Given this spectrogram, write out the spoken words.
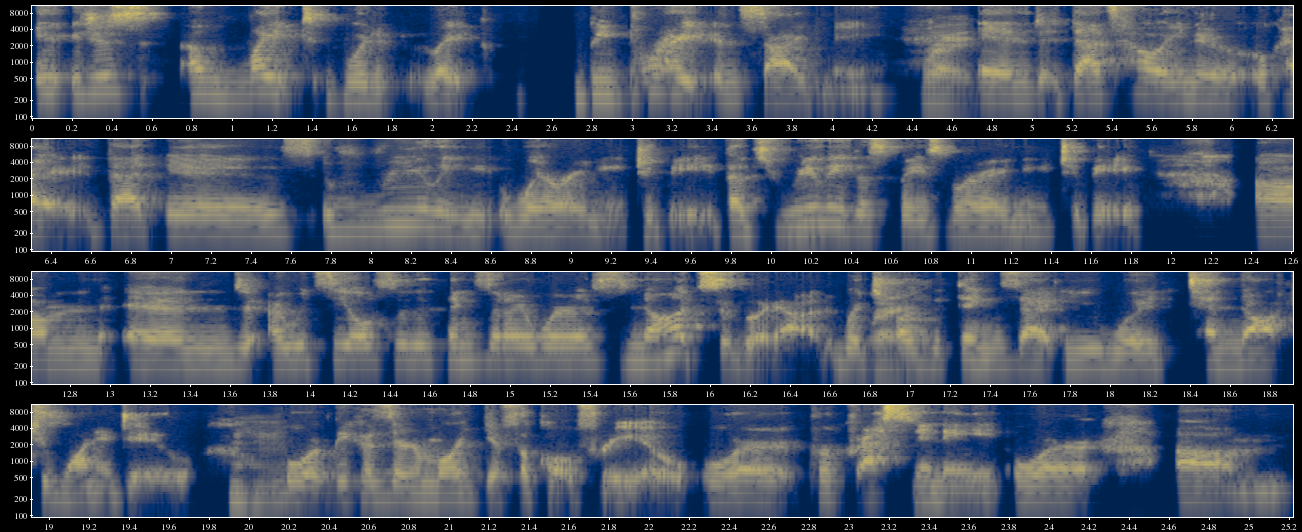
it, it just a light would like be bright inside me. Right. And that's how I knew, okay, that is really where I need to be. That's mm-hmm. really the space where I need to be. Um, and I would see also the things that I was not so good at, which right. are the things that you would tend not to want to do, mm-hmm. or because they're more difficult for you, or procrastinate, or um,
